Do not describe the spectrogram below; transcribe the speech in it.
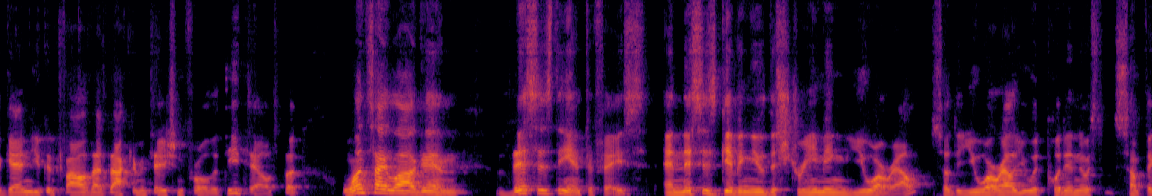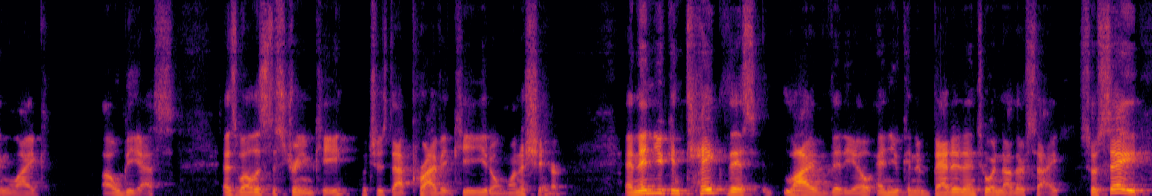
again, you can follow that documentation for all the details. But once I log in, this is the interface and this is giving you the streaming URL. So the URL you would put into something like OBS, as well as the stream key, which is that private key you don't want to share. And then you can take this live video and you can embed it into another site. So say,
